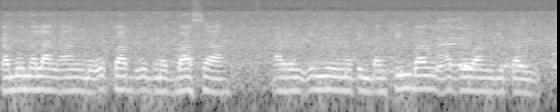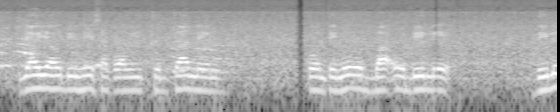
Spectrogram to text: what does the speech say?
Kamo na lang ang muukab ug magbasa aron inyong matimbang-timbang ako ang gipang yaw-yaw dinhi sa ko ang YouTube channel. Kung tinuod ba o dili dili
